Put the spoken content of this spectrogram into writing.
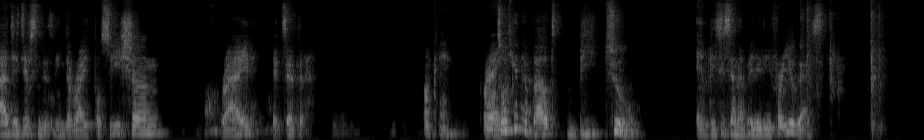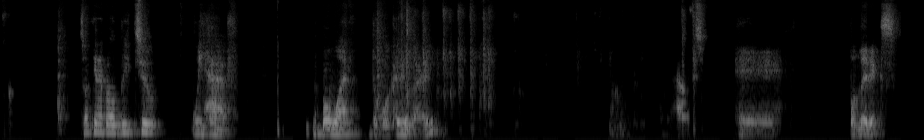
adjectives in the, in the right position, right? Etc. okay, great. Talking about B2, and this is an ability for you guys. Talking about B2, we have number one, the vocabulary. About uh, politics,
